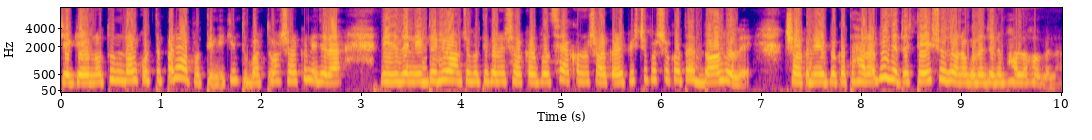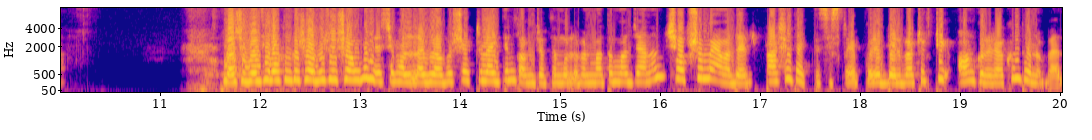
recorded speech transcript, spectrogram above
যে কেউ নতুন দল করতে পারে, আপত্তি নেই। কিন্তু বর্তমান সরকার নিজেরা, নিজেদের নির্দলীয় অন্তর্বর্তীকালীন সরকার বলছে, এখনও সরকারের পৃষ্ঠপোষকতার দল হলে সরকার নিরপেক্ষতা হারাবে, যেটা দেশ ও জনগণের জন্য ভালো হবে না। দর্শক বলছি এখনকার সর্বশেষ সংবাদ। নিশ্চয়ই ভালো লাগলে অবশ্যই একটা লাইক দিন কমেন্ট আপনার মূল্যবান মতামত জানান। সবসময় আমাদের পাশে থাকতে সাবস্ক্রাইব করে বেল বাটনটি অন করে রাখুন। ধন্যবাদ।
